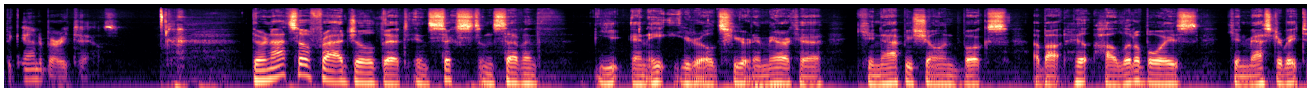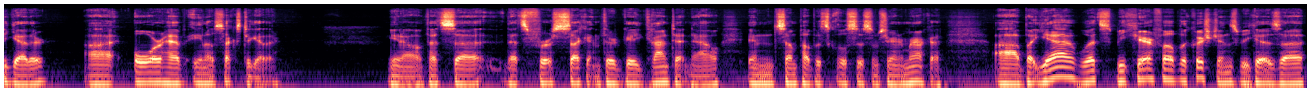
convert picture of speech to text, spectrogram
the Canterbury Tales. They're not so fragile that in sixth and seventh and eight year olds here in America cannot be shown books about how little boys can masturbate together uh, or have anal sex together. You know, that's uh, that's first, second, and third grade content now in some public school systems here in America. Uh, but yeah, let's be careful of the Christians because uh,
